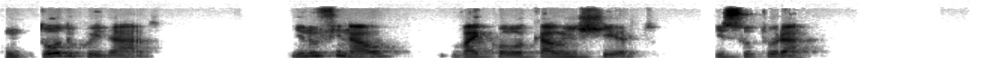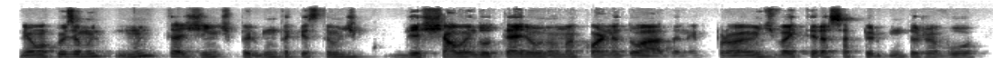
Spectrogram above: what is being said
com todo cuidado e no final vai colocar o enxerto e suturar. É uma coisa muito, muita gente pergunta a questão de deixar o endotélio ou não na córnea doada, né? Provavelmente vai ter essa pergunta, eu já vou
